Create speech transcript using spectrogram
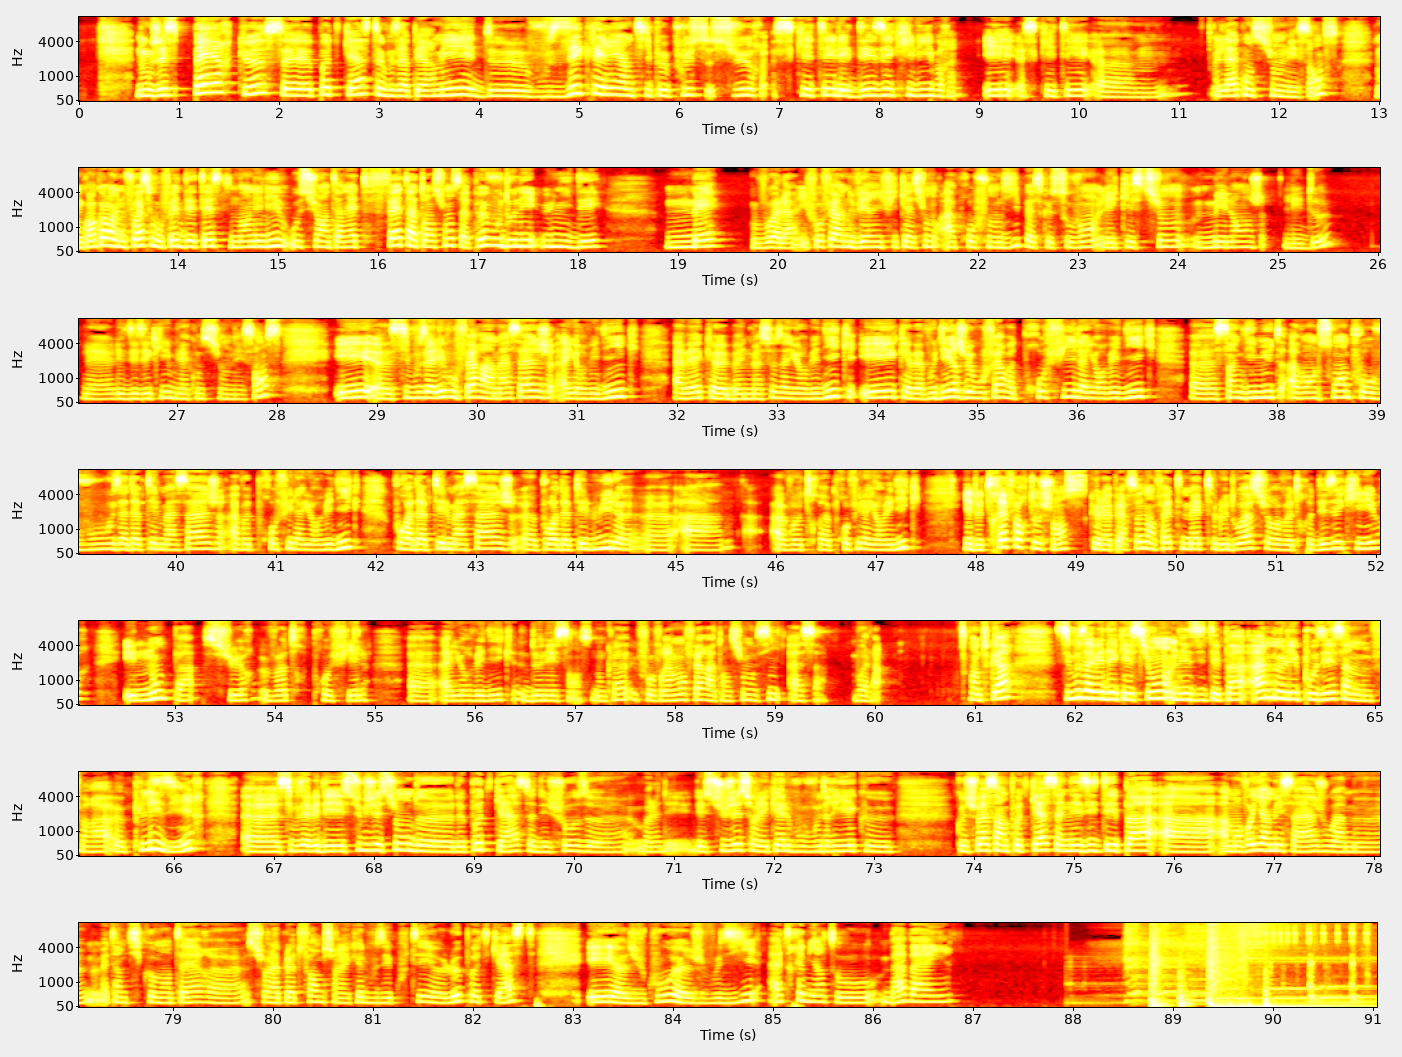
Donc j'espère que ce podcast vous a permis de vous éclairer un petit peu plus sur ce qu'étaient les déséquilibres et ce qu'était euh, la constitution de naissance. Donc encore une fois, si vous faites des tests dans les livres ou sur Internet, faites attention, ça peut vous donner une idée, mais voilà, il faut faire une vérification approfondie parce que souvent les questions mélangent les deux les, déséquilibres et la constitution de naissance. Et euh, si vous allez vous faire un massage ayurvédique, avec bah, une masseuse ayurvédique et qu'elle va vous dire je vais vous faire votre profil ayurvédique 5-10 minutes avant le soin pour vous adapter le massage à votre profil ayurvédique, pour adapter le massage, pour adapter l'huile à, à votre profil ayurvédique, il y a de très fortes chances que la personne en fait mette le doigt sur votre déséquilibre et non pas sur votre profil euh, ayurvédique de naissance. Donc là, il faut vraiment faire attention aussi à ça. Voilà. En tout cas, si vous avez des questions, n'hésitez pas à me les poser, ça me fera euh, plaisir. Euh, si vous avez des suggestions de, podcasts, des choses, voilà, des, sujets sur lesquels vous voudriez que que je fasse un podcast, n'hésitez pas à, m'envoyer un message ou à me, mettre un petit commentaire euh, sur la plateforme sur laquelle vous écoutez euh, le podcast. Et euh, du coup, je vous dis à très bientôt. Bye bye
